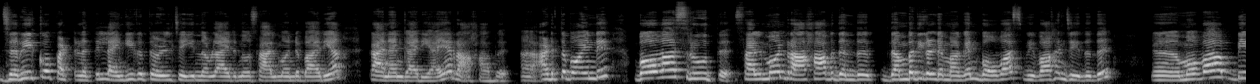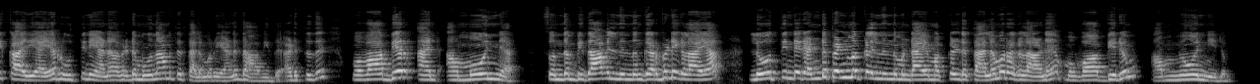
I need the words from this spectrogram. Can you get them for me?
ജെറീക്കോ പട്ടണത്തിൽ ലൈംഗിക തൊഴിൽ ചെയ്യുന്നവളായിരുന്നു സാൽമോന്റെ ഭാര്യ കാനാൻകാരിയായ റാഹാബ്. അടുത്ത point Boaz Ruth Salmon Rahab ദമ്പതികളുടെ മകൻ ബോവാസ് വിവാഹം ചെയ്തത് മൊവാബ്യക്കാരിയായ റൂത്തിനെയാണ്. അവരുടെ മൂന്നാമത്തെ തലമുറയാണ് ദാവീദ്. അടുത്തത് മൊവാബ്യർ ആൻഡ് അമോന്യർ. സ്വന്തം പിതാവിൽ നിന്നും ഗർഭിണികളായ ലോത്തിന്റെ രണ്ട് പെൺമക്കളിൽ നിന്നും ഉണ്ടായ മക്കളുടെ തലമുറകളാണ് മൊവാബ്യരും അമ്മോന്യരും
